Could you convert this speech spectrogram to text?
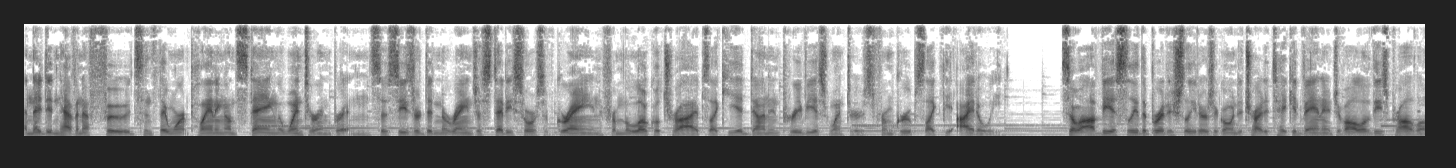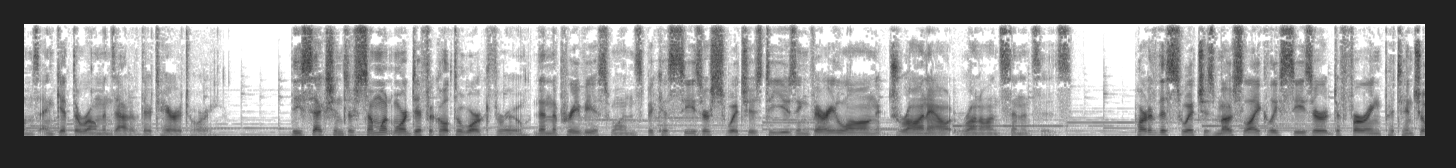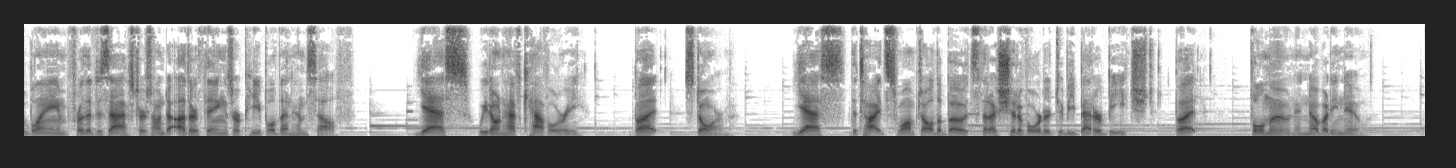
And they didn't have enough food since they weren't planning on staying the winter in Britain, so Caesar didn't arrange a steady source of grain from the local tribes like he had done in previous winters from groups like the Aedui. So obviously, the British leaders are going to try to take advantage of all of these problems and get the Romans out of their territory. These sections are somewhat more difficult to work through than the previous ones because Caesar switches to using very long, drawn out run on sentences. Part of this switch is most likely Caesar deferring potential blame for the disasters onto other things or people than himself. Yes, we don't have cavalry, but storm. Yes, the tide swamped all the boats that I should have ordered to be better beached, but full moon and nobody knew.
